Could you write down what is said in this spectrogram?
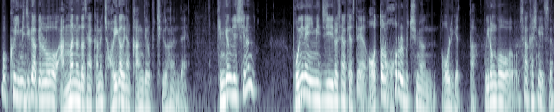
뭐 그 이미지가 별로 안 맞는다 생각하면 저희가 그냥 강제로 붙이기도 하는데 김경진 씨는 본인의 이미지를 생각했을 때 어떤 호를 붙이면 어울리겠다 뭐 이런 거 생각하신 게 있어요?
